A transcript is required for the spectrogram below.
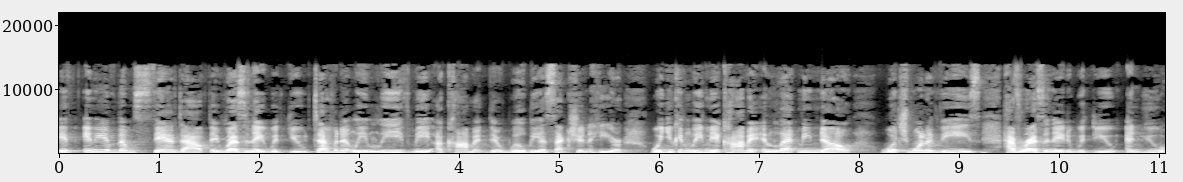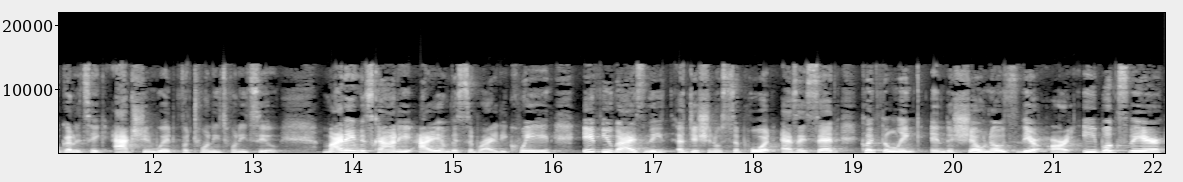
if any of them stand out, they resonate with you, definitely leave me a comment. There will be a section here where you can leave me a comment and let me know which one of these have resonated with you and you are going to take action with for 2022. My name is Connie. I am the sobriety queen. If you guys need additional support, as I said, click the link in the show notes. There are ebooks there.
